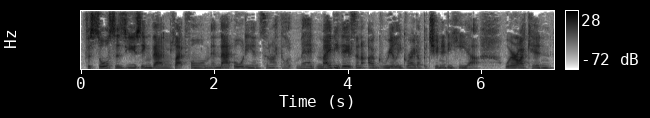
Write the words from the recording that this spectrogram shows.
for sources using that platform and that audience and I thought maybe there's an, a really great opportunity here where I can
